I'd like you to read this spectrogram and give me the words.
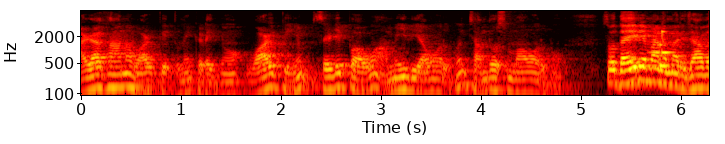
அழகான வாழ்க்கை துணை கிடைக்கும். வாழ்க்கையும் செழிப்பாகவும் அமைதியாகவும் இருக்கும் சந்தோஷமாகவும் இருக்கும். ஸோ தைரியமான மாதிரி ஜாதகம்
